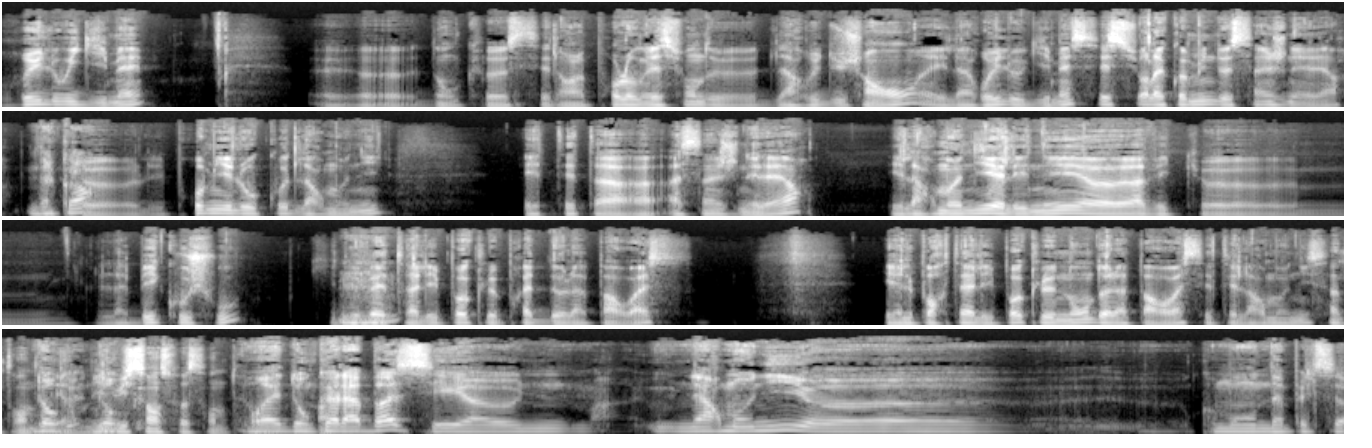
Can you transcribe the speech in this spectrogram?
rue Louis Guimet. Euh, donc euh, c'est dans la prolongation de, de la rue du Chamron et la rue Louis Guimet, c'est sur la commune de Saint-Genélaire. D'accord. Euh, les premiers locaux de l'harmonie étaient à, à Saint-Genélaire et l'harmonie elle est née euh, avec euh, l'abbé Couchou qui devait Mhm. être à l'époque le prêtre de la paroisse. Et elle portait à l'époque le nom de la paroisse, c'était l'harmonie Saint-André, en donc- 1863. Ouais, donc à la base, c'est une, une harmonie, euh, comment on appelle ça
